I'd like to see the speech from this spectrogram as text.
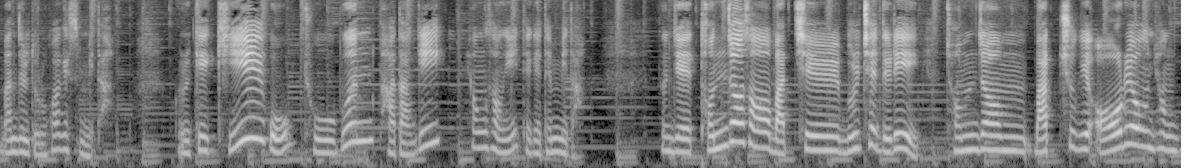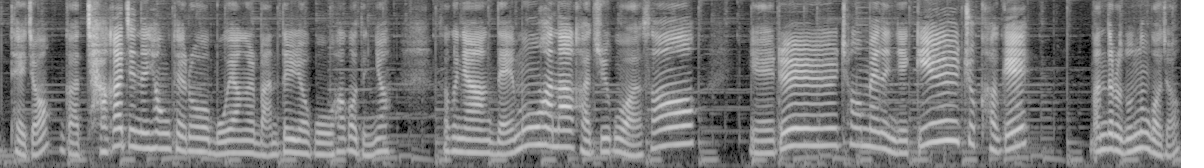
만들도록 하겠습니다. 이렇게 길고 좁은 바닥이 형성이 되게 됩니다. 이제 던져서 맞힐 물체들이 점점 맞추기 어려운 형태죠. 그러니까 작아지는 형태로 모양을 만들려고 하거든요. 그래서 그냥 네모 하나 가지고 와서 얘를 처음에는 이제 길쭉하게 만들어 놓는 거죠.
